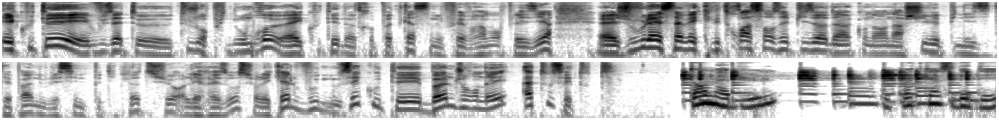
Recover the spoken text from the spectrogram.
écoutés. Vous êtes euh, toujours plus nombreux à écouter notre podcast, ça nous fait vraiment plaisir. Euh, je vous laisse avec les 300 épisodes hein, qu'on a en archive et puis n'hésitez pas à nous laisser une petite note sur les réseaux sur lesquels vous nous écoutez. Bonne journée à tous et toutes. Dans ma bulle, le podcast BD,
